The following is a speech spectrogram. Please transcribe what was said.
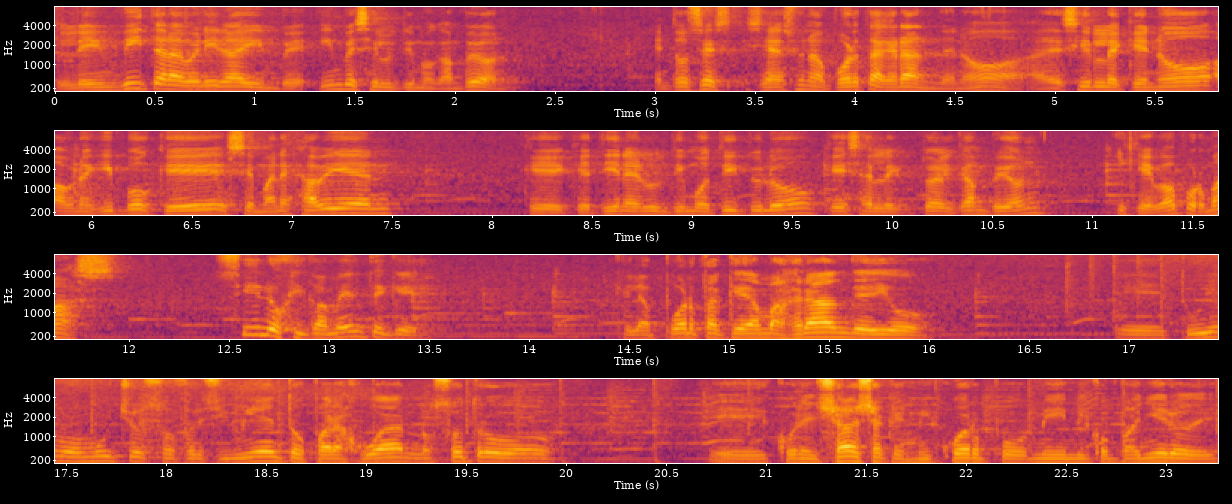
le invitan a venir a Inve. Inve es el último campeón. Entonces se hace una puerta grande, ¿no? A decirle que no a un equipo que se maneja bien, que, tiene el último título, que es el actual campeón, y que va por más. Sí, lógicamente que, que la puerta queda más grande, digo. Eh, tuvimos muchos ofrecimientos para jugar. Nosotros eh, con el Yaya, que es mi cuerpo, mi, compañero de,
